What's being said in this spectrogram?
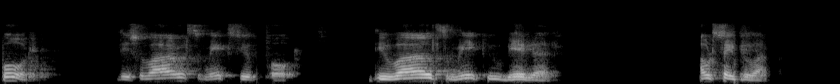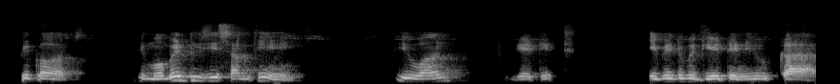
poor. This world makes you poor. The world make you beggar outside the world. Because the moment you see something, you want to get it. Even if you get a new car,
